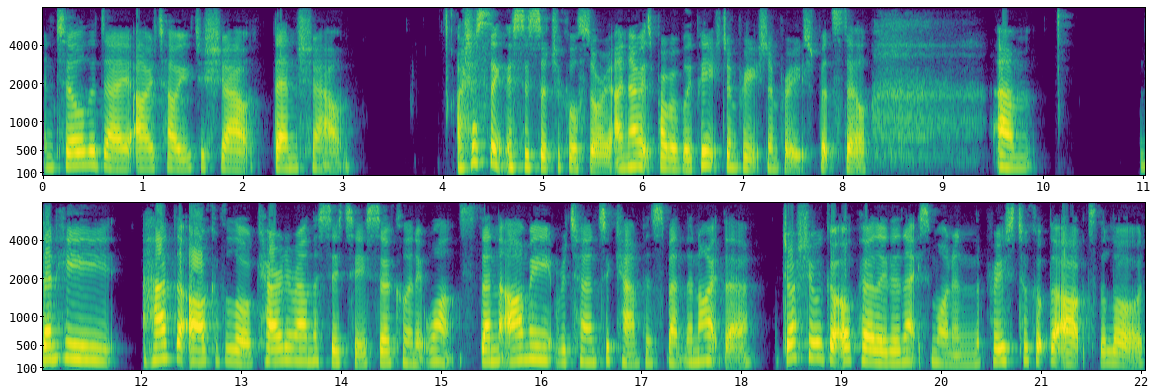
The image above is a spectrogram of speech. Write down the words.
until the day I tell you to shout, then shout. I just think this is such a cool story. I know it's probably preached and preached and preached, but still. Um, then he had the ark of the Lord carried around the city, circling it once. Then the army returned to camp and spent the night there. Joshua got up early the next morning, and the priests took up the ark to the Lord.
